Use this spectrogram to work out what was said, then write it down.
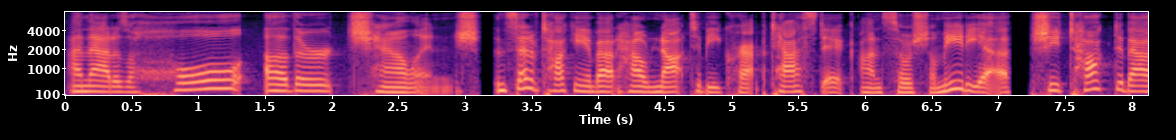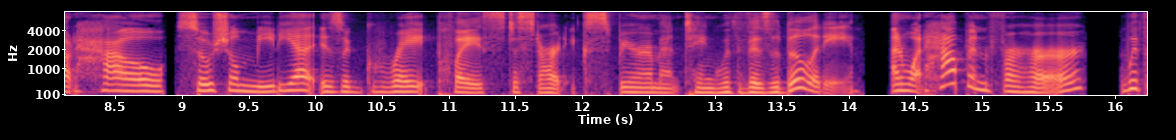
And that is a whole other challenge. Instead of talking about how not to be craptastic on social media, she talked about how social media is a great place to start experimenting with visibility. And what happened for her with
